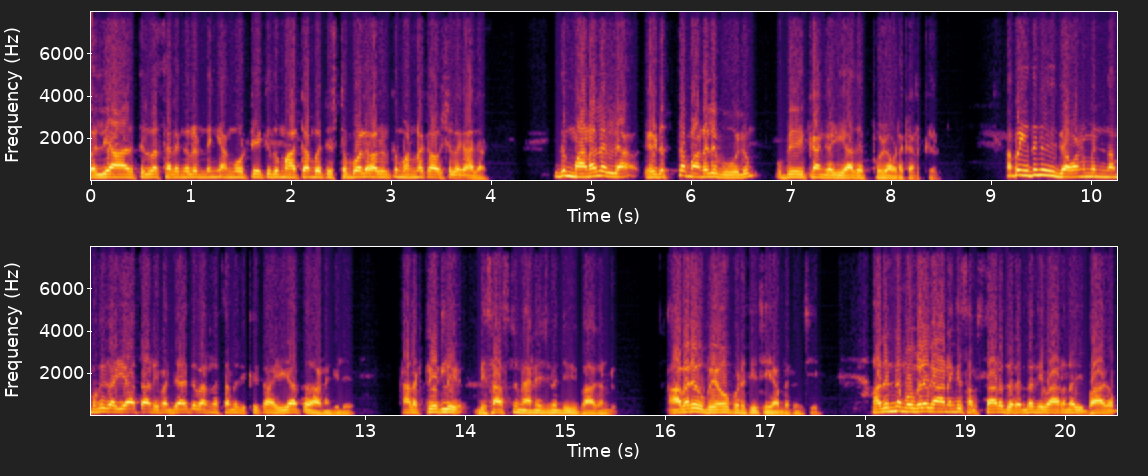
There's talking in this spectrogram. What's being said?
വലിയ ആഴത്തിലുള്ള സ്ഥലങ്ങളുണ്ടെങ്കിൽ അങ്ങോട്ടേക്ക് ഇത് മാറ്റാൻ പറ്റും. ഇഷ്ടംപോലെ ആളുകൾക്ക് മണ്ണൊക്കെ ആവശ്യമുള്ള കാലമാണ്. ഇത് മണലല്ല എടുത്ത മണൽ പോലും ഉപയോഗിക്കാൻ കഴിയാതെ എപ്പോഴും അവിടെ കിടക്കുകയാണ്. അപ്പോൾ ഇതിന് ഗവൺമെന്റ് നമുക്ക് കഴിയാത്തതാണ് ഈ പഞ്ചായത്ത് ഭരണസമിതിക്ക് കഴിയാത്തതാണെങ്കിൽ കളക്ടറേറ്റിൽ ഡിസാസ്റ്റർ മാനേജ്മെന്റ് വിഭാഗമുണ്ട്. അവരെ ഉപയോഗപ്പെടുത്തി ചെയ്യാൻ പറ്റും ചെയ്യും. അതിന്റെ മുകളിലാണെങ്കിൽ സംസ്ഥാന ദുരന്ത നിവാരണ വിഭാഗം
